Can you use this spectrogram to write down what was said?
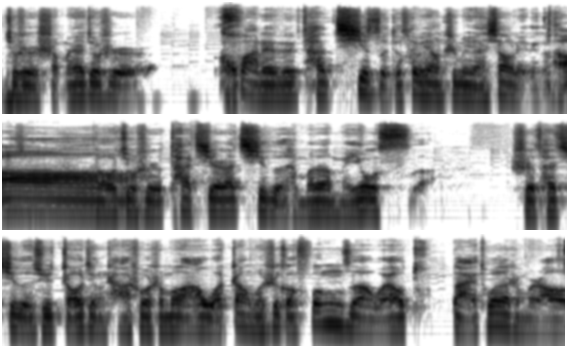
就是什么呀，就是画的那他妻子就特别像《致命玩笑》里那个他。哦，然后就是他其实他妻子什么的没有死，是他妻子去找警察说什么啊，我丈夫是个疯子，我要摆脱他什么，然后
